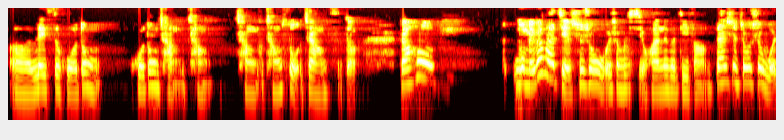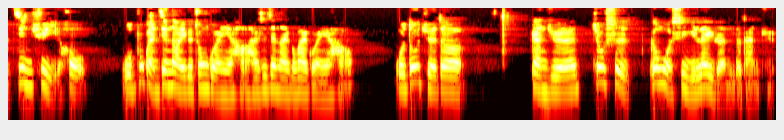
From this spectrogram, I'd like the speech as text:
呃类似活动活动场场场场所这样子的，然后。我没办法解释说我为什么喜欢那个地方，但是就是我进去以后，我不管见到一个中国人也好，还是见到一个外国人也好，我都觉得感觉就是跟我是一类人的感觉。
